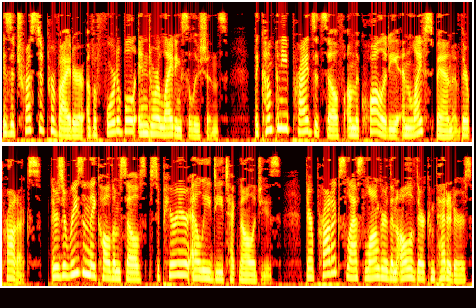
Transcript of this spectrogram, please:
is a trusted provider of affordable indoor lighting solutions. The company prides itself on the quality and lifespan of their products. There's a reason they call themselves Superior LED Technologies. Their products last longer than all of their competitors,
